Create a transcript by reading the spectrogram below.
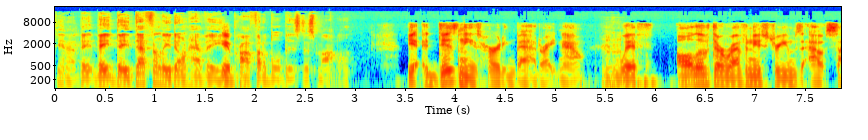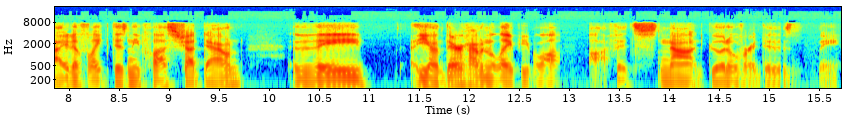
you know they, they they definitely don't have a profitable business model. Yeah, Disney is hurting bad right now with all of their revenue streams outside of like Disney Plus shut down. They, you know, they're having to lay people off. It's not good over at Disney.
